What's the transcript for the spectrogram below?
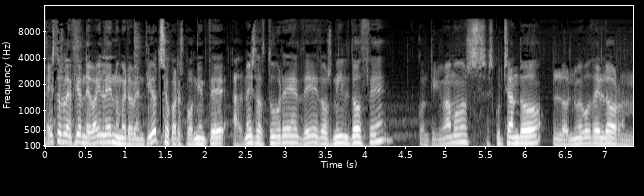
Esto es la lección de baile número 28, correspondiente al mes de octubre de 2012. Continuamos escuchando lo nuevo de Lorne.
